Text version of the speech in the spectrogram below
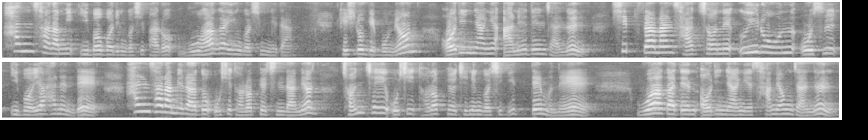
한 사람이 입어버린 것이 바로 무화과인 것입니다. 계시록에 보면 어린 양의 아내 된 자는 14만 4천의 의로운 옷을 입어야 하는데 한 사람이라도 옷이 더럽혀진다면 전체의 옷이 더럽혀지는 것이기 때문에 무화가 된 어린 양의 사명자는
